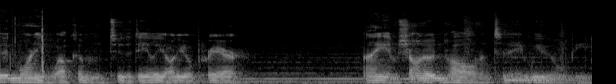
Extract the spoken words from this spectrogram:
Good morning. Welcome to the daily audio prayer. I am Sean Odenhall, and today we will be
